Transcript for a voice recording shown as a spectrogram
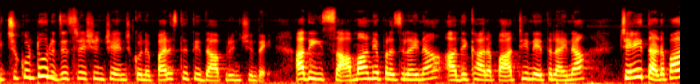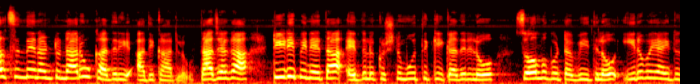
ఇచ్చుకుంటూ రిజిస్ట్రేషన్ చేయించుకునే పరిస్థితి దాపురించింది. అది సామాన్య ప్రజలైనా అధికార పార్టీ నేతలైనా చేయి తడపాల్సిందేనంటున్నారు కదిరి అధికారులు. తాజాగా టీడీపీ నేత ఎద్దుల కృష్ణమూర్తికి కదిరిలో సోమగుట్ట వీధిలో ఇరవై ఐదు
